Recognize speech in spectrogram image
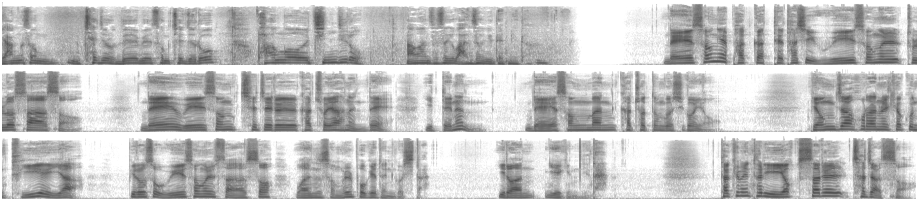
양성 체제로 내외성 체제로 방어 진지로 남한사성이 완성이 됩니다. 내성의 바깥에 다시 외성을 둘러싸아서 내외성 체제를 갖춰야 하는데 이때는 내성만 갖췄던 것이고요. 병자 호란을 겪은 뒤에야 비로소 외성을 쌓아서 완성을 보게 된 것이다. 이러한 얘기입니다. 다큐멘터리 역사를 찾아서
